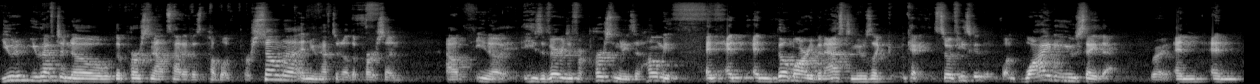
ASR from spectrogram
you you have to know the person outside of his public persona and you have to know the person out. You know, he's a very different person when he's at home. He, and and and Bill Maher even asked him. He was like, okay, so if he's like, why do you say that? right. And and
